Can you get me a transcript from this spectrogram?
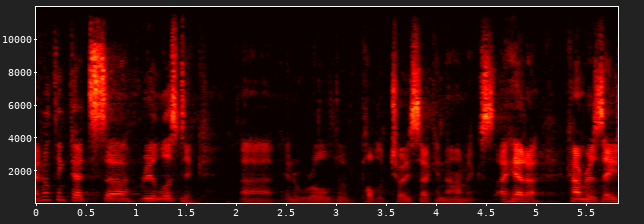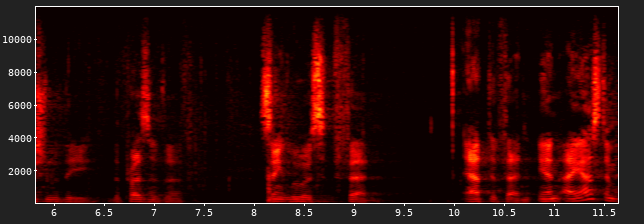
I don't think that's uh, realistic uh, in a world of public choice economics. I had a conversation with the, the president of the St. Louis Fed, at the Fed, and I asked him,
